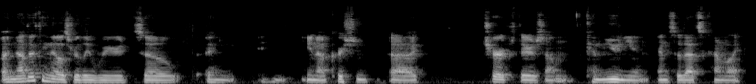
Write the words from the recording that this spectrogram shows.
Another thing that was really weird. So in, in you know Christian uh, church, there's um communion, and so that's kind of like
